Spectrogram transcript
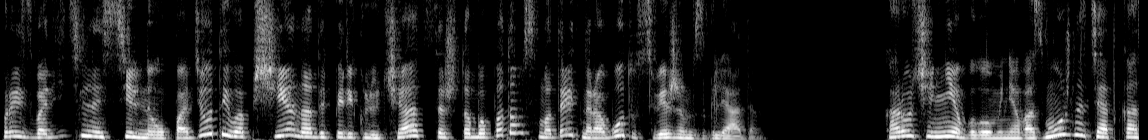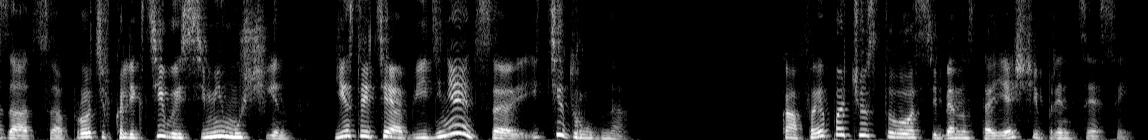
производительность сильно упадет и вообще надо переключаться, чтобы потом смотреть на работу свежим взглядом. Короче, не было у меня возможности отказаться против коллектива из семи мужчин. Если те объединяются, идти трудно. Кафе почувствовала себя настоящей принцессой.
